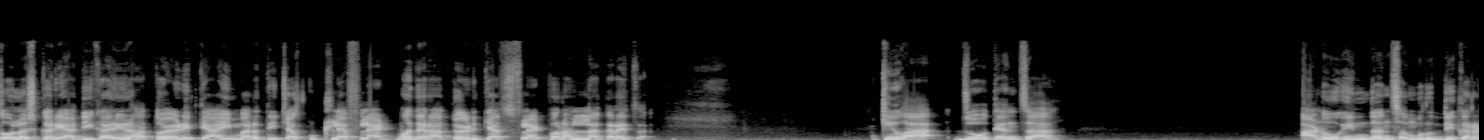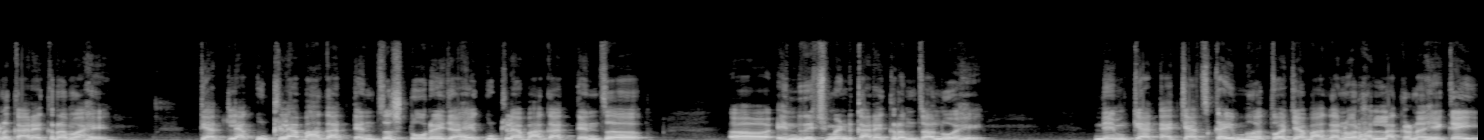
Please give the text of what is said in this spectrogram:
तो लष्करी अधिकारी राहतोय आणि त्या इमारतीच्या कुठल्या फ्लॅटमध्ये राहतोय आणि त्याच फ्लॅटवर हल्ला करायचा. किंवा जो त्यांचा अणु इंधन समृद्धीकरण कार्यक्रम आहे त्यातल्या कुठल्या भागात त्यांचं स्टोरेज आहे कुठल्या भागात त्यांचं एनरिचमेंट कार्यक्रम चालू आहे. नेमक्या त्याच्याच काही महत्त्वाच्या भागांवर हल्ला करणं हे काही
